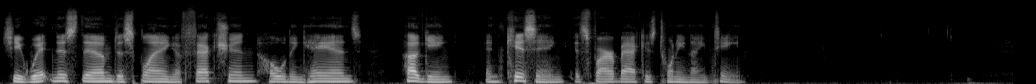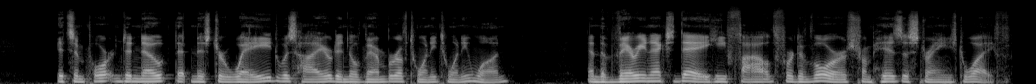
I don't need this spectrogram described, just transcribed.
she witnessed them displaying affection, holding hands, hugging, and kissing as far back as 2019. It's important to note that Mr. Wade was hired in November of 2021, and the very next day he filed for divorce from his estranged wife.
